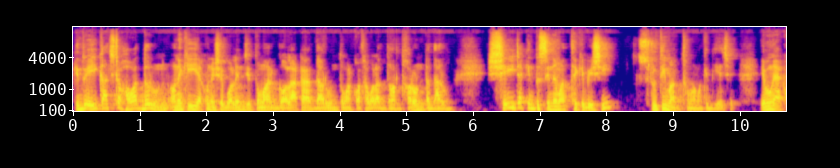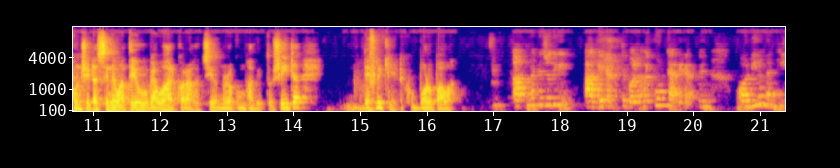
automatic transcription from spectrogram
কিন্তু এই কাজটা হওয়ার দরুন অনেকেই এখন এসে বলেন যে তোমার গলাটা দারুণ, তোমার কথা বলার ধরনটা দারুণ। সেইটা কিন্তু সিনেমার থেকে বেশি শ্রুতি মাধ্যম আমাকে দিয়েছে এবং এখন সেটা সিনেমাতেও ব্যবহার করা হচ্ছে অন্যরকম ভাবে তো সেইটা ডেফিনেটলি একটা খুব বড় পাওয়া। আপনাকে যদি আগে রাখতে বলা হয় কোনটা আগে রাখবেন? অডিও নাকি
